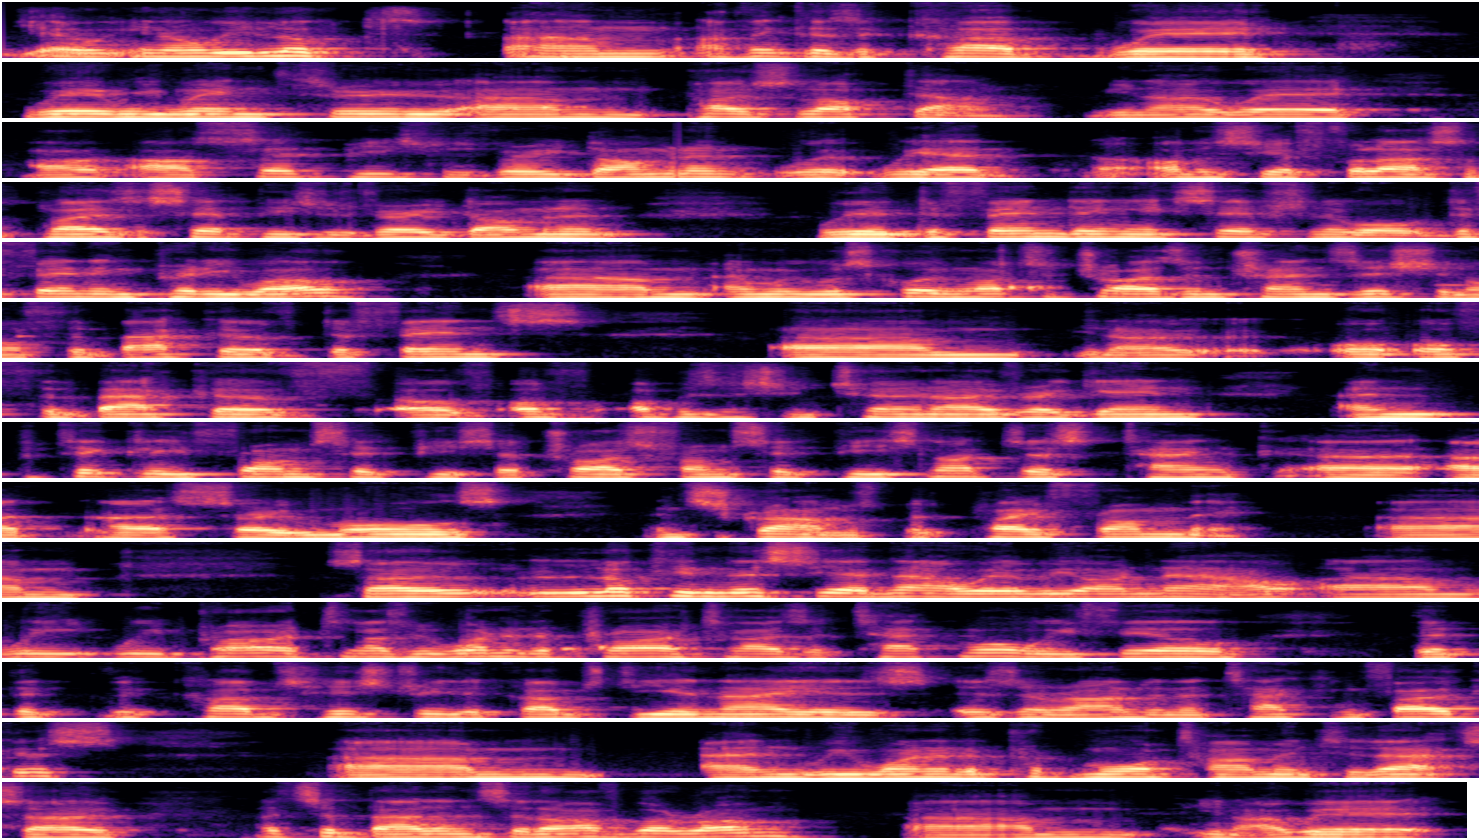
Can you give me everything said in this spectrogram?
Yeah, you know, we looked. Um, I think as a club where where we went through um, post lockdown, you know, where our, our, set piece was very dominant. We, we, had obviously a full house of players. The set piece was very dominant. We were defending exceptionally well, defending pretty well, um, and we were scoring lots of tries in transition off the back of defence um, you know, off the back of, of, of, opposition turnover again, and particularly from set piece, so tries from set piece, not just tank, uh, uh, uh, sorry, mauls and scrums, but play from there. Um, so looking this year now, where we are now, um, we we prioritize. We wanted to prioritize attack more. We feel that the, the club's history, the club's DNA is is around an attacking focus, um, and we wanted to put more time into that. So that's a balance that I've got wrong. Um, you know, we're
